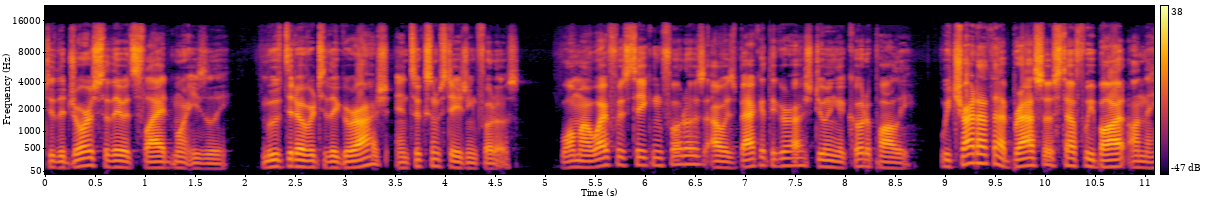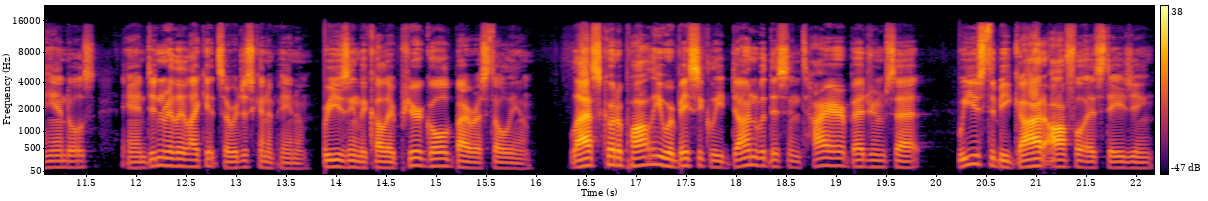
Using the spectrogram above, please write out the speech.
to the drawers so they would slide more easily. Moved it over to the garage and took some staging photos. While my wife was taking photos, I was back at the garage doing a coat of poly. We tried out that Brasso stuff we bought on the handles and didn't really like it, so we're just going to paint them. We're using the color Pure Gold by Rust-Oleum. Last coat of poly, we're basically done with this entire bedroom set. We used to be god awful at staging,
